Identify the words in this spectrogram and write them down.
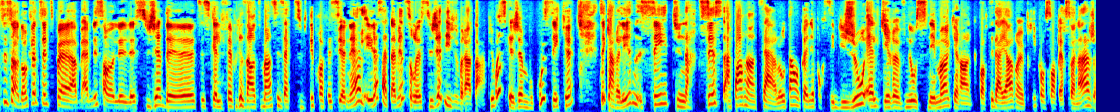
c'est ça. Donc là, tu sais, tu peux amener sur le, sujet de ce qu'elle fait présentement, ses activités professionnelles. Et là, ça t'amène sur le sujet des vibrateurs. Puis moi, ce que j'aime beaucoup, c'est que, tu sais, Caroline, c'est une artiste à part entière. autant on connaît pour ses bijoux, elle qui est revenue au cinéma, qui a remporté d'ailleurs un prix pour son personnage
